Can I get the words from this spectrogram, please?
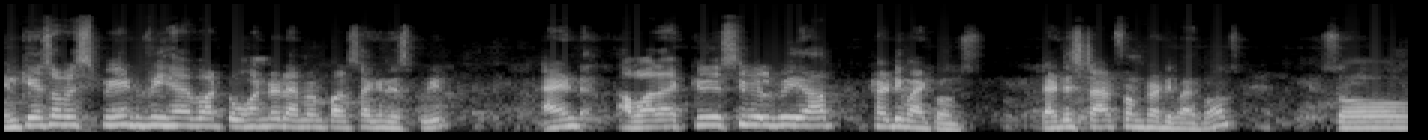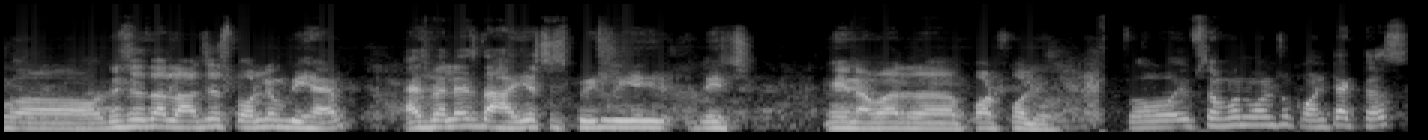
in case of speed, we have a 200 mm per second speed, and our accuracy will be up 30 microns. That is start from 30 microns. So uh, this is the largest volume we have, as well as the highest speed we reach in our uh, portfolio. So if someone wants to contact us,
